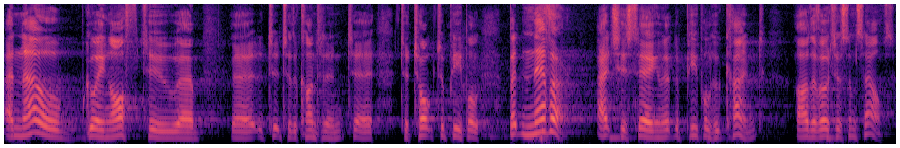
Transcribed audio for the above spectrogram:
and now going off to um, Uh, to, to the continent uh, to talk to people, but never actually saying that the people who count are the voters themselves.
